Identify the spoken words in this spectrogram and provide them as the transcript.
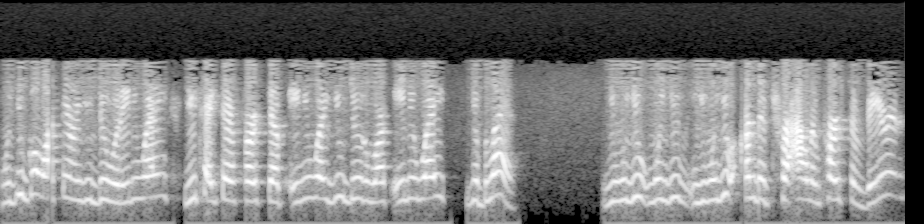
When you go out there and you do it anyway, you take that first step anyway, you do the work anyway, you're blessed. You, when you when you, you when you're under trial and perseverance,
